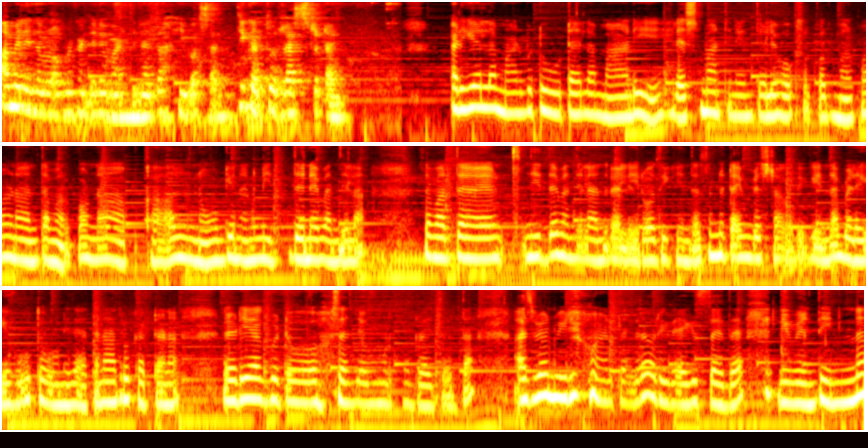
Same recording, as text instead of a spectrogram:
ಆಮೇಲಿಂದ ಬ್ಲಾಗ್ನ ಕಂಟಿನ್ಯೂ ಮಾಡ್ತೀನಿ ಅಂತ ಇವಾಗ ಸದ್ಯಕ್ಕಂತೂ ರೆಸ್ಟ್ ಟೈಮ್ ಅಡುಗೆ ಎಲ್ಲ ಮಾಡಿಬಿಟ್ಟು ಊಟ ಎಲ್ಲ ಮಾಡಿ ರೆಸ್ಟ್ ಮಾಡ್ತೀನಿ ಅಂತೇಳಿ ಹೋಗಿ ಸ್ವಲ್ಪ ಹೊತ್ತು ಮಲ್ಕೊಳ್ಳೋಣ ಅಂತ ಮಲ್ಕೊಂಡ ಕಾಲು ನೋವಿಗೆ ನನಗೆ ನಿದ್ದೆನೇ ಬಂದಿಲ್ಲ. ಸೊ ಮತ್ತು ನಿದ್ದೆ ಬಂದಿಲ್ಲ ಅಂದರೆ ಅಲ್ಲಿ ಇರೋದಕ್ಕಿಂತ ಸುಮ್ಮನೆ ಟೈಮ್ ವೇಸ್ಟ್ ಆಗೋದಕ್ಕಿಂತ ಬೆಳಗ್ಗೆ ಹೂ ತೊಗೊಂಡಿದ್ದೆ. ಅದನ್ನಾದರೂ ಕಟ್ಟೋಣ. ರೆಡಿ ಆಗಿಬಿಟ್ಟು ಸಂಜೆ ಹೂ ಮುಡ್ಕೊಂಡ್ರಾಯ್ತು ಅಂತ ಹಸ್ಬೆಂಡ್ ವೀಡಿಯೋ ಮಾಡ್ತಾಯಿದ್ರೆ ಅವ್ರಿಗೆ ರೇಗಿಸ್ತಾ ಇದ್ದೆ. ನೀವು ಹೆಂಡತಿ ಇನ್ನೂ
